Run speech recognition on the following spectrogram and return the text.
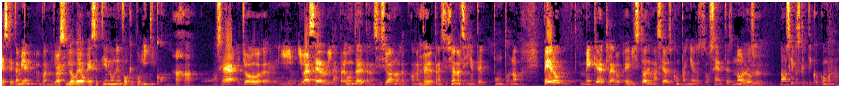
es que también, bueno, yo así lo veo, ese tiene un enfoque político. Ajá. O sea, yo eh, iba a hacer la pregunta de transición o el comentario de transición al siguiente punto, ¿no? Pero me queda claro, he visto a demasiados compañeros docentes, no los, no, sí los critico, cómo no,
